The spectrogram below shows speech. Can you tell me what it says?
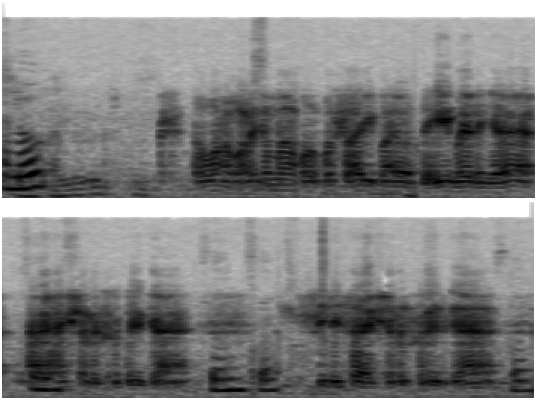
ஹலோ? அம்மா, வணக்கம்மா. ரொம்ப சாரிம்மா தைரியமா இருங்க. நான் ஆக்ஷன் சார் சீரியஸா ஆக்ஷன் சார்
